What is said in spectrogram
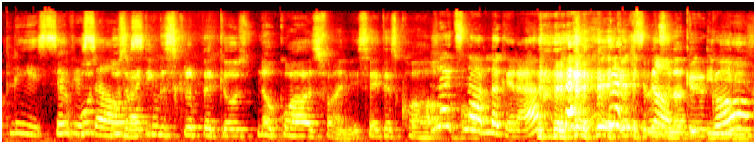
please save Who- yourselves Who's writing the script that goes, no, Quaha is fine. They say there's Quaha. let's not look it up. Let's not do any google.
